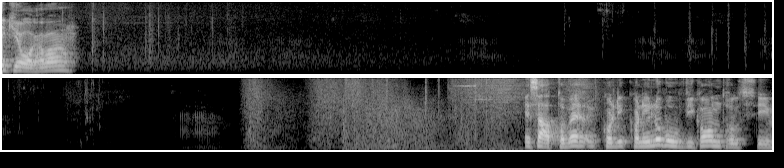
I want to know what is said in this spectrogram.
Poi che ora va? Esatto, per, con, con il nuovo UV control sì.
